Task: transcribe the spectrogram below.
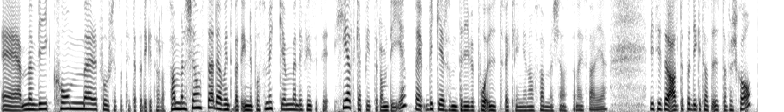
Eh, men vi kommer fortsätta titta på digitala samhällstjänster. Det har vi inte varit inne på så mycket, men det finns ett helt kapitel om det. Vilka är det som driver på utvecklingen av samhällstjänsterna i Sverige? Vi tittar alltid på digitalt utanförskap.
